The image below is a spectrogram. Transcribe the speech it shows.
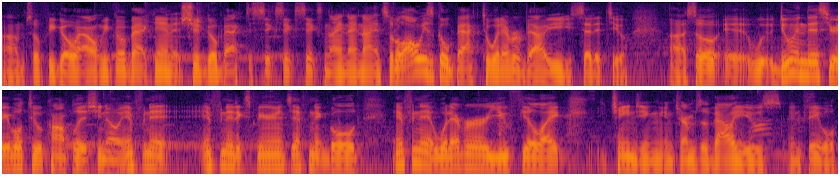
Um, so if we go out and we go back in, it should go back to 666999. So it'll always go back to whatever value you set it to. Uh, so it, doing this, you're able to accomplish, you know, infinite infinite experience, infinite gold, infinite whatever you feel like changing in terms of values in Fable.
